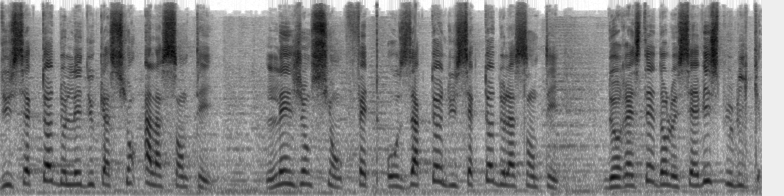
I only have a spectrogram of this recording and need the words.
Du secteur de l'éducation à la santé, l'injonction faite aux acteurs du secteur de la santé de rester dans le service public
